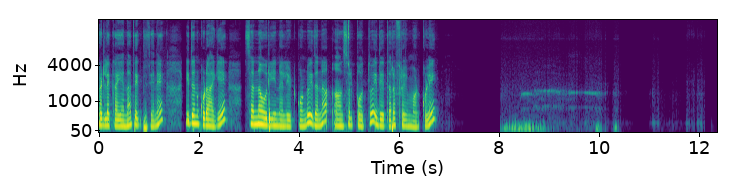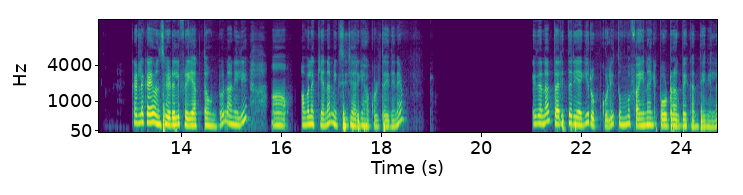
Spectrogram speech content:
ಕಡಲೆಕಾಯಿಯನ್ನು ತೆಗೆದಿದ್ದೇನೆ. ಇದನ್ನು ಕೂಡ ಹಾಗೆ ಸಣ್ಣ ಉರಿಯಲ್ಲಿ ಇಟ್ಕೊಂಡು ಇದನ್ನು ಸ್ವಲ್ಪ ಹೊತ್ತು ಇದೇ ಥರ ಫ್ರೈ ಮಾಡ್ಕೊಳ್ಳಿ. ಕಡಲೆಕಾಯಿ ಒಂದು ಸೈಡಲ್ಲಿ ಫ್ರೈ ಆಗ್ತಾ ಉಂಟು. ನಾನಿಲ್ಲಿ ಅವಲಕ್ಕಿಯನ್ನು ಮಿಕ್ಸಿ ಜಾರಿಗೆ ಹಾಕ್ಕೊಳ್ತಾ ಇದ್ದೇನೆ. ಇದನ್ನು ತರಿ ತರಿಯಾಗಿ ರುಬ್ಕೊಳ್ಳಿ. ತುಂಬ ಫೈನಾಗಿ ಪೌಡ್ರ್ ಆಗಬೇಕಂತೇನಿಲ್ಲ.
